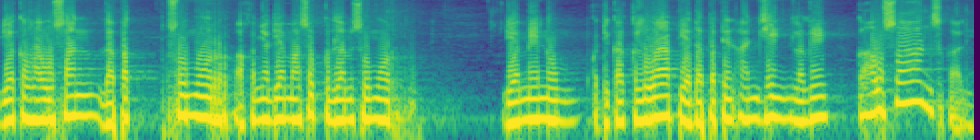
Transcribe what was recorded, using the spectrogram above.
dia kehausan dapat sumur akhirnya dia masuk ke dalam sumur dia minum ketika keluar dia dapetin anjing lagi kehausan sekali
